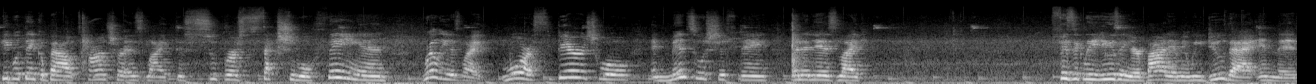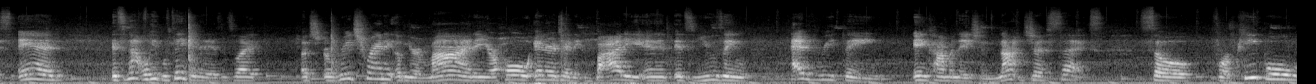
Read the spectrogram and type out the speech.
people think about tantra as like this super sexual thing and really is like more spiritual and mental shifting than it is like physically using your body i mean we do that in this and it's not what people think it is. It's like a, a retraining of your mind and your whole energetic body and it, it's using everything in combination not just sex. So for people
